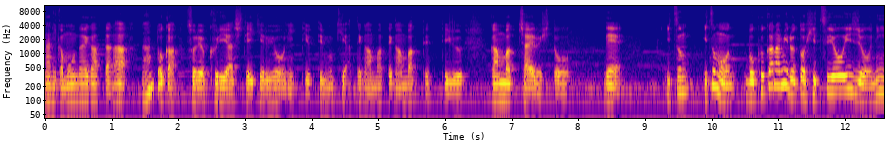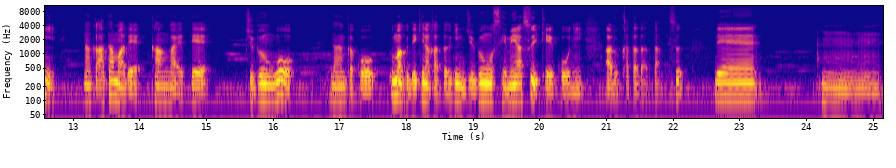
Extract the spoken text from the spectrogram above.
何か問題があったらなんとかそれをクリアしていけるようにって言って向き合って頑張って頑張ってっていう頑張っちゃえる人でいついつも僕から見ると必要以上になんか頭で考えて自分をなんかこううまくできなかった時に自分を責めやすい傾向にある方だったんです。でうん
